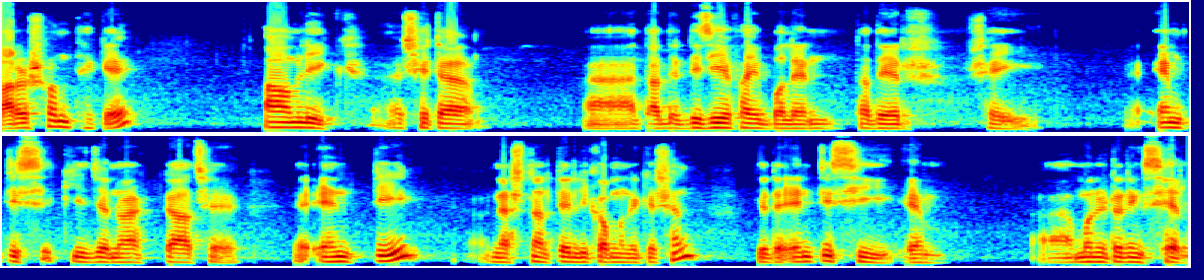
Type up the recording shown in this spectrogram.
বারো সন থেকে আওয়ামী লীগ সেটা তাদের ডিজিএফআই বলেন, তাদের সেই এমটিসি কি যেন একটা আছে এনটি ন্যাশনাল টেলিকমিউনিকেশন যেটা এনটিসিএম মনিটরিং সেল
